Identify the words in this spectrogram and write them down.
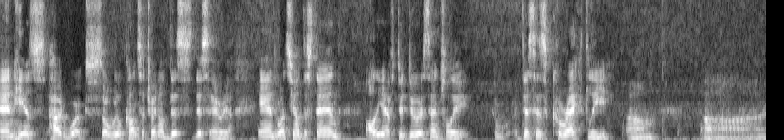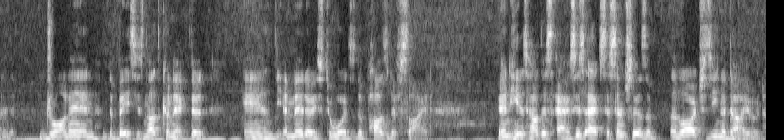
and here's how it works. So we'll concentrate on this this area. And once you understand all you have to do essentially this is correctly um, uh, drawn in the base is not connected and the emitter is towards the positive side. And here's how this acts. This acts essentially as a, a large Zener diode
